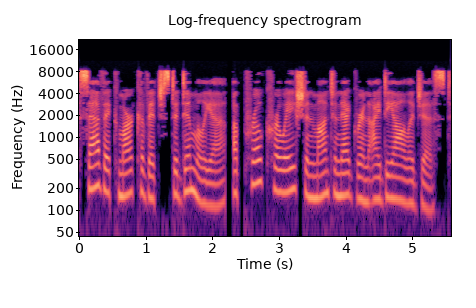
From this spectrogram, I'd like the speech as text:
Savik Markovic Štedimlija, a pro-Croatian Montenegrin ideologist.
